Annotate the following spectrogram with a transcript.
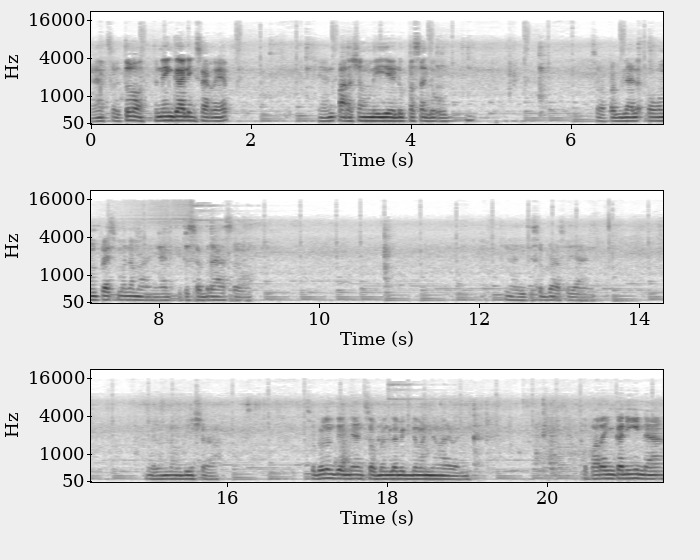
Ayan, so ito, ito na yung galing sa rep. Ayan, para siyang may yellow pa sa loob. So, pag compress mo naman, yan, dito sa braso. Yan, dito sa braso, yan. Ganun lang din siya. So, ganun din yan. Sobrang lamig naman niya ngayon. So, para yung kanina,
